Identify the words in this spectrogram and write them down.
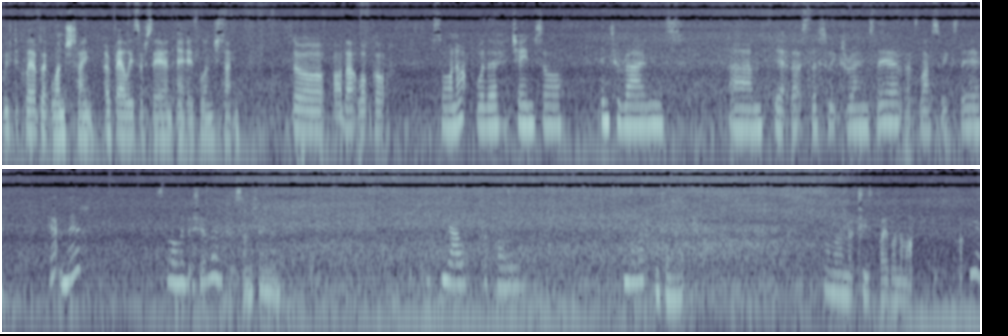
We've declared it lunchtime. Our bellies are saying it is lunchtime. So, oh, that lot got sawn up with a chainsaw into rounds. Um, yeah, that's this week's rounds there. That's last week's there. Getting there. Slowly but surely. Look at the sun shining. At it. Oh no, not she's piling them up. Up here.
